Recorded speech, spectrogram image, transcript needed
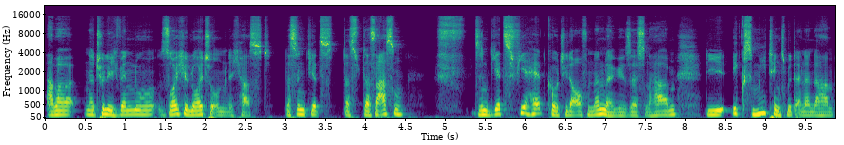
Aber natürlich, wenn du solche Leute um dich hast, das sind jetzt, das, da saßen, sind jetzt vier Headcoach, die da aufeinander gesessen haben, die x Meetings miteinander haben.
